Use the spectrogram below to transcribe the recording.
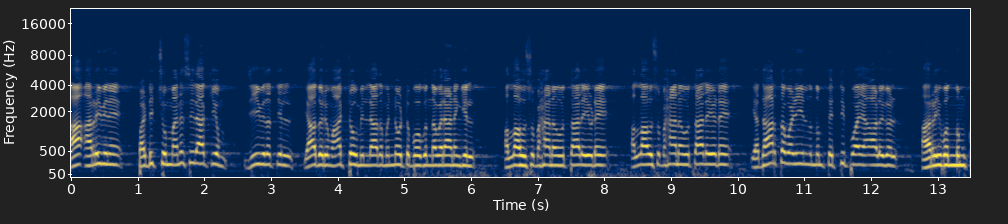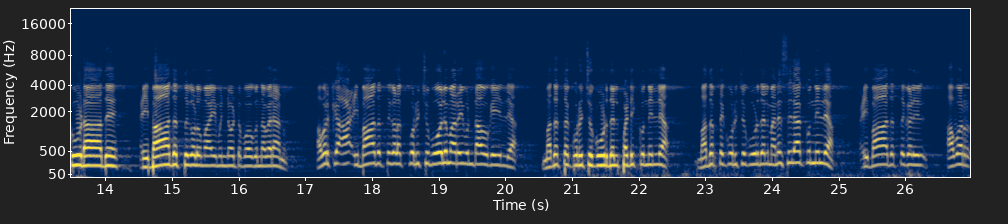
ആ അറിവിനെ പഠിച്ചും മനസ്സിലാക്കിയും ജീവിതത്തിൽ യാതൊരു മാറ്റവുമില്ലാതെ മുന്നോട്ട് പോകുന്നവരാണെങ്കിൽ അള്ളാഹു സുബാനവു താലയുടെ അള്ളാഹു സുബാനവു താലയുടെ യഥാർത്ഥ വഴിയിൽ നിന്നും തെറ്റിപ്പോയ ആളുകൾ അറിവൊന്നും കൂടാതെ ഇബാദത്തുകളുമായി മുന്നോട്ട് പോകുന്നവരാണ്. അവർക്ക് ആ ഇബാദത്തുകളെക്കുറിച്ച് പോലും അറിവുണ്ടാവുകയില്ല. മതത്തെക്കുറിച്ച് കൂടുതൽ പഠിക്കുന്നില്ല. മതത്തെക്കുറിച്ച് കൂടുതൽ മനസ്സിലാക്കുന്നില്ല. ഇബാദത്തുകളിൽ അവർ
